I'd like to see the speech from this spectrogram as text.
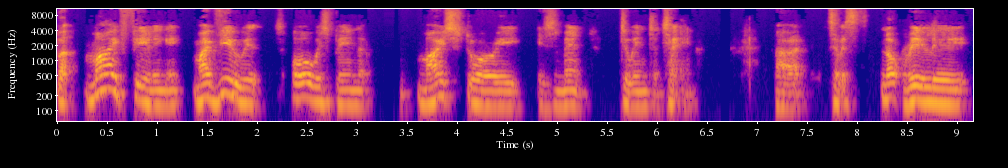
But my feeling, my view has always been that my story is meant to entertain. Uh, so it's not really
